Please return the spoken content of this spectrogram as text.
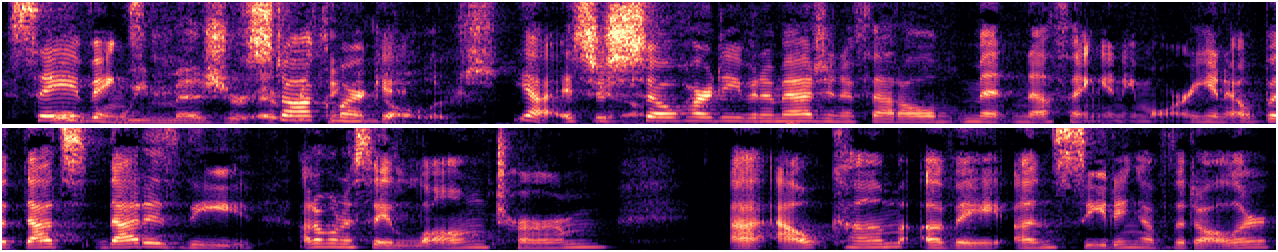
savings, we measure stock market. dollars, Yeah, it's just so hard to even imagine if that all meant nothing anymore, you know. But that's that is the I don't want to say long term uh, outcome of a unseating of the dollar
